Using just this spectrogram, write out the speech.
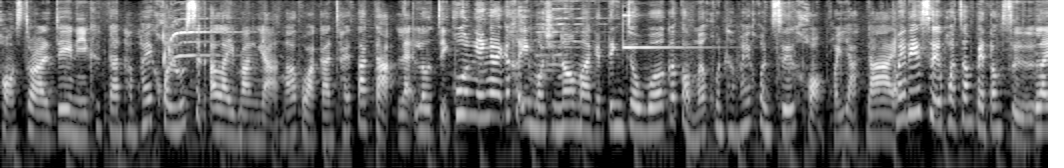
ของ strategy นี้คือการทำให้คนรู้สึกอะไรบางอย่างมากกว่าการใช้ตรรกะและโลจิกพูดง่ายๆก็คือ emotional marketing จะ work ก็ต่อเมื่อคุณทำให้คนซื้อของเพราะอยากได้ ไม่ได้ซื้อเพราะจำเป็นต้องซื้อ และ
